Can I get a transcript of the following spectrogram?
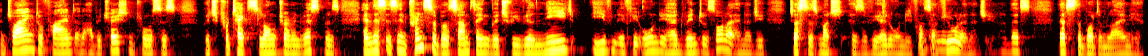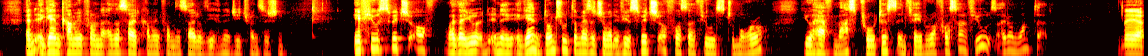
and trying to find an arbitration process which protects long-term investments. And this is in principle something which we will need even if we only had wind or solar energy, just as much as if we had only fossil mm-hmm. fuel energy. That's, that's the bottom line here. And again, coming from the other side, coming from the side of the energy transition, if you switch off, whether you, a, again, don't shoot the messenger, but if you switch off fossil fuels tomorrow, you have mass protests in favor of fossil fuels. I don't want that. Yeah.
